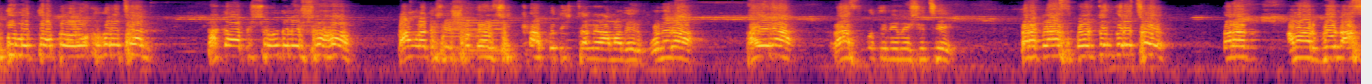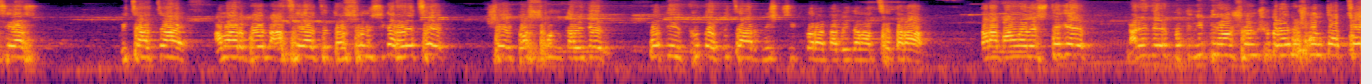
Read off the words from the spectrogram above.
ইতিমধ্যে আপনারা লক্ষ্য করেছেন, ঢাকা বিশ্ববিদ্যালয় সহ বাংলাদেশের সকল শিক্ষা প্রতিষ্ঠানের আমাদের বোনেরা ভাইয়েরা, রাজপথে নেমে এসেছে। তারা ক্লাস বর্জন করেছে। তারা আমার বোন আসিয়ার বিচার চায়। আমার বোন আসিয়ার যে ধর্ষণ শিকার হয়েছে, সেই ধর্ষণকারীদের প্রতি দ্রুত বিচার নিশ্চিত করার দাবি জানাচ্ছে তারা। তারা বাংলাদেশ থেকে নারীদের প্রতি নিপীড়ন, সহিংসতার অবসান চাচ্ছে।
